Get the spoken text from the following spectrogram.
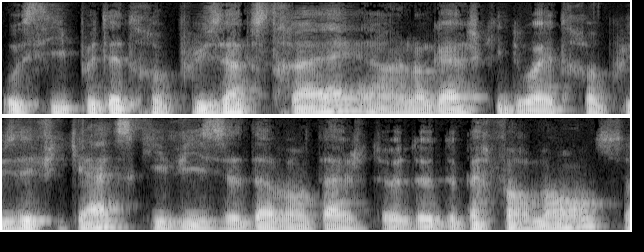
aussi peut-être plus abstrait, un langage qui doit être plus efficace, qui vise davantage de, de, de performance,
